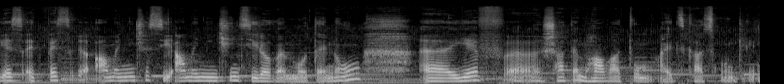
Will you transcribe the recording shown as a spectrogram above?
Ես այդպես ամեն ինչը ամեն ինչին սիրով եմ մոտենում եւ շատ եմ հավատում այդ զգացմունքին։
